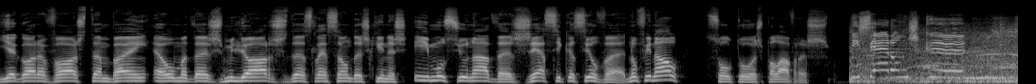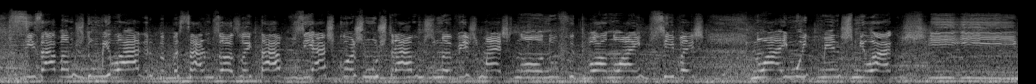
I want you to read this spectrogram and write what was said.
E agora voz também a uma das melhores da seleção das esquinas, emocionada Jéssica Silva. No final, soltou as palavras. Disseram-nos que precisávamos de um milagre para passarmos aos oitavos e acho que hoje mostramos uma vez mais que no, no futebol não há impossíveis, não há e muito menos milagres e,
